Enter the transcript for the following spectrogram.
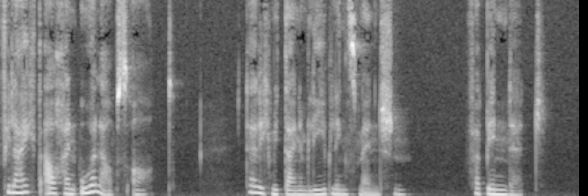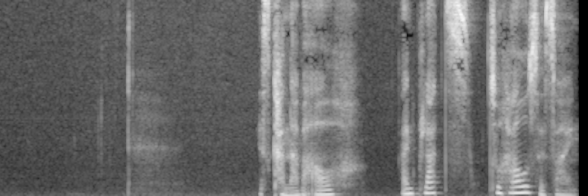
Vielleicht auch ein Urlaubsort, der dich mit deinem Lieblingsmenschen verbindet. Es kann aber auch ein Platz zu Hause sein.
